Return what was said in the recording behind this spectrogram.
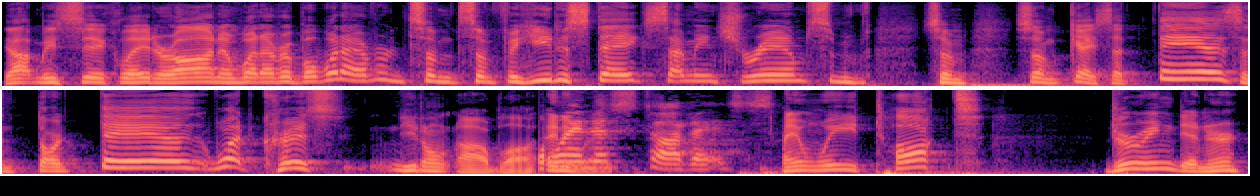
got me sick later on, and whatever. But whatever, some some fajita steaks. I mean, shrimp, some some some quesadillas and tortillas. What, Chris? You don't habla. Anyway, Buenas tardes. And we talked during dinner,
